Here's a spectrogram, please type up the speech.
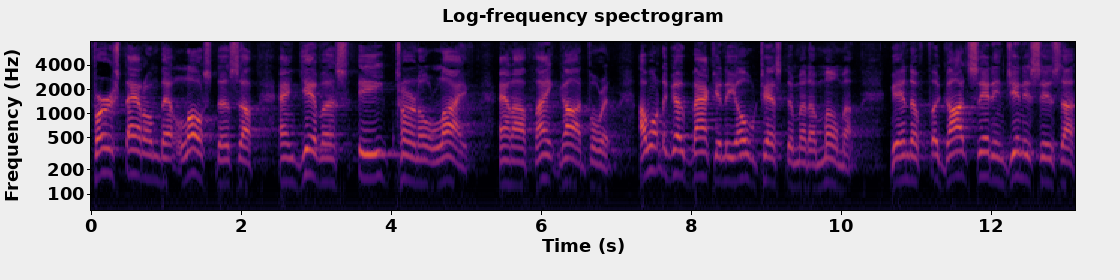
first Adam that lost us uh, and give us eternal life. And I thank God for it. I want to go back in the Old Testament a moment. And God said in Genesis uh,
